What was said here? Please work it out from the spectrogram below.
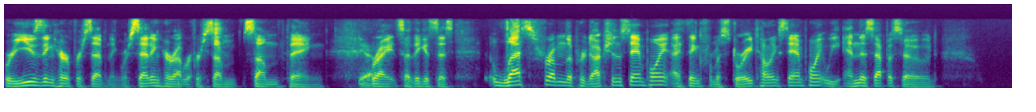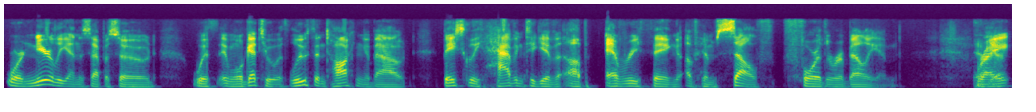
we're using her for something. We're setting her up for Right. some something. Yeah. Right. So I think it's this less from the production standpoint. I think from a storytelling standpoint, we end this episode or nearly end this episode with and we'll get to it with Luthen talking about basically having to give up everything of himself for the rebellion. Yeah. right?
